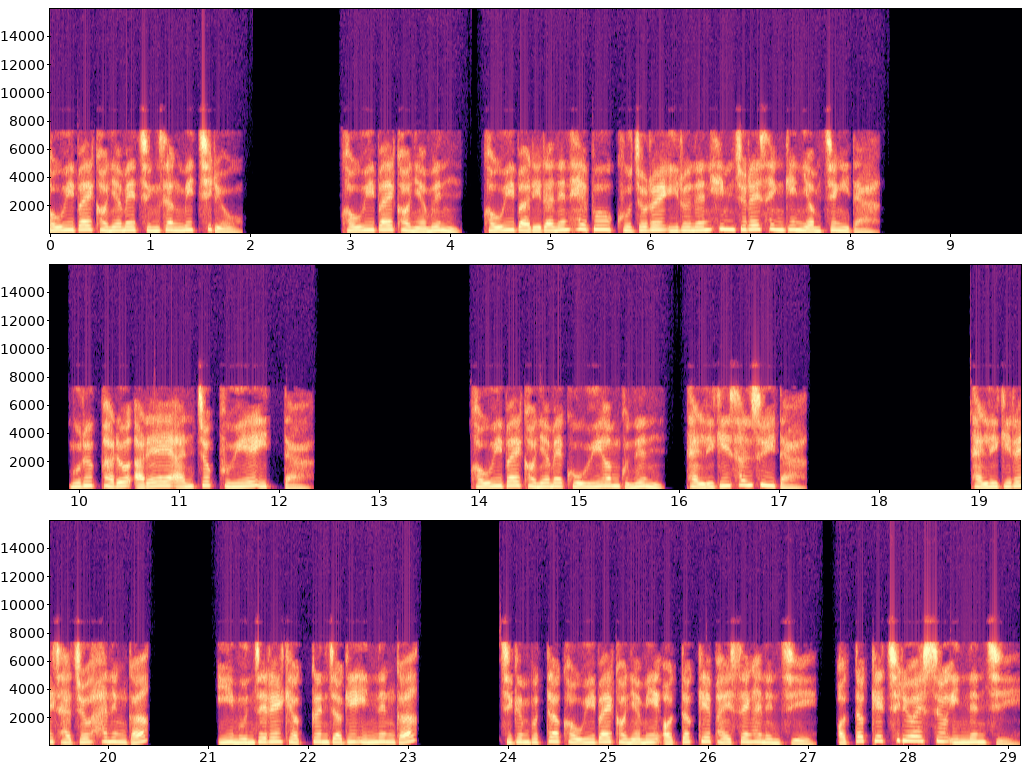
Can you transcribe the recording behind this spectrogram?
거위발 건염의 증상 및 치료 거위발 건염은 거위발이라는 해부 구조를 이루는 힘줄에 생긴 염증이다. 무릎 바로 아래의 안쪽 부위에 있다. 거위발 건염의 고위험군은 달리기 선수이다. 달리기를 자주 하는가? 이 문제를 겪은 적이 있는가? 지금부터 거위발 건염이 어떻게 발생하는지, 어떻게 치료할 수 있는지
